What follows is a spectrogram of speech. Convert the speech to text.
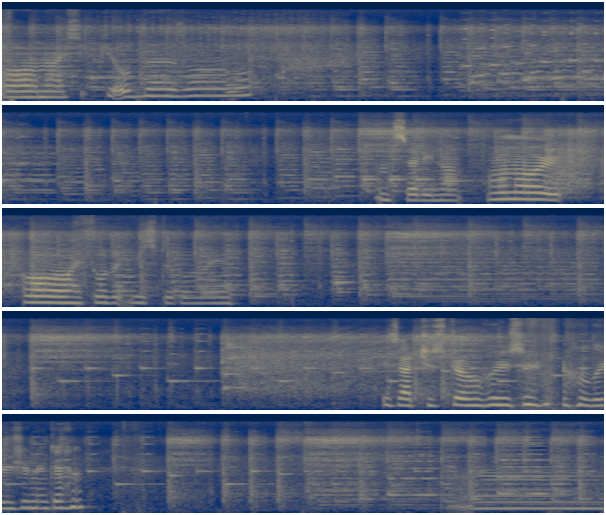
Oh, nice. You killed all. I'm setting up. Oh no. Oh, I thought it used it on me. Is that just an illusion, illusion again? Um,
